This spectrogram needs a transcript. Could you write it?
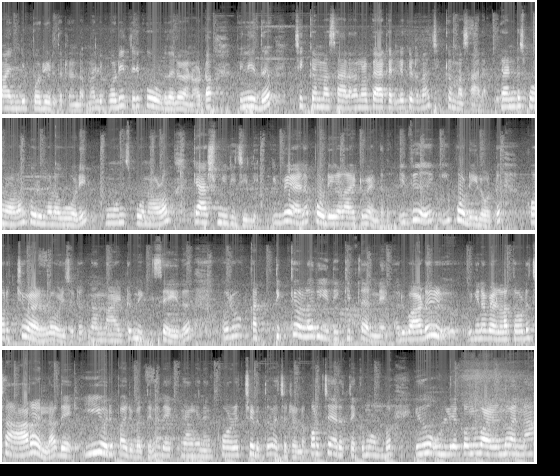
മല്ലിപ്പൊടി എടുത്തിട്ടുണ്ട്. മല്ലിപ്പൊടി ഇത്തിരി കൂടുതൽ വേണം കേട്ടോ. പിന്നെ ഇത് ചിക്കൻ മസാല നമ്മൾ പാക്കറ്റിൽ കിട്ടുന്ന ചിക്കൻ മസാല. രണ്ട് സ്പൂണോളം കുരുമുളക് പൊടി മൂന്ന് സ്പൂണോളം കാശ്മീരി ചില്ലി. ഇവയാണ് പൊടികളായിട്ട് വേണ്ടത്. ഇത് ഈ പൊടിയിലോട്ട് കുറച്ച് വെള്ളം ഒഴിച്ചിട്ട് നന്നായിട്ട് മിക്സ് ചെയ്ത് ഒരു കട്ടിക്കുള്ള രീതിക്ക് തന്നെ ഒരുപാട് ഇങ്ങനെ വെള്ളത്തോട് ചാറല്ല. ഈ ഒരു പരുവത്തിന് ഞാൻ ഇങ്ങനെ കുഴച്ചെടുത്ത് വെച്ചിട്ടുണ്ട്. കുറച്ച് നേരത്തേക്ക് മുമ്പ് ഇത് ഉള്ളിയൊക്കെ ഒന്ന് വഴന്ന് വന്നാൽ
